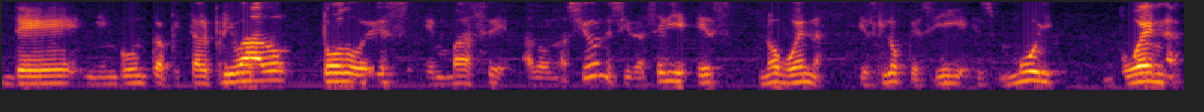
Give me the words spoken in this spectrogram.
de ningún capital privado, todo es en base a donaciones y la serie es no buena, es lo que sigue, es muy buena.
